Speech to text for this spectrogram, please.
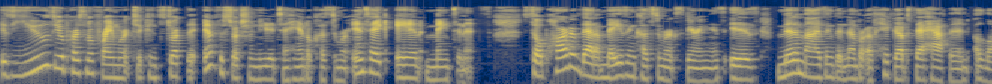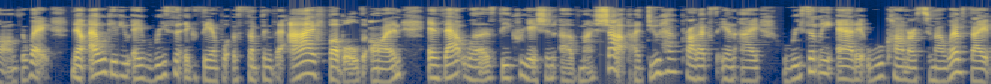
is use your personal framework to construct the infrastructure needed to handle customer intake and maintenance. So, part of that amazing customer experience is minimizing the number of hiccups that happen along the way. Now, I will give you a recent example of something that I fumbled on, and that was the creation of my shop. I do have products, and I recently added WooCommerce to my website,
